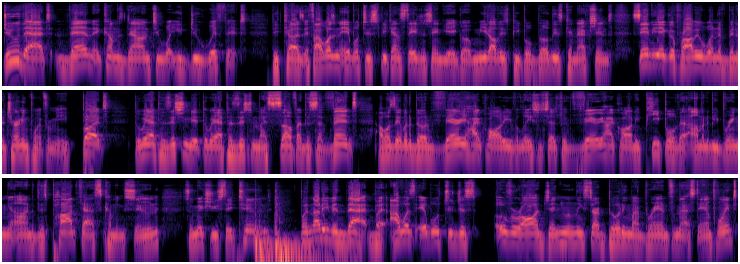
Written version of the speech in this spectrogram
do that, then it comes down to what you do with it. Because if I wasn't able to speak on stage in San Diego, meet all these people, build these connections, San Diego probably wouldn't have been a turning point for me. But the way I positioned it, the way I positioned myself at this event, I was able to build very high quality relationships with very high quality people that I'm going to be bringing on to this podcast coming soon. So make sure you stay tuned. But not even that, but I was able to just overall genuinely start building my brand from that standpoint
